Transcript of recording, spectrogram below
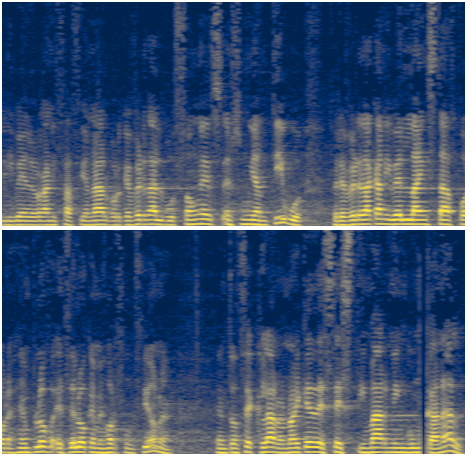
nivel organizacional, porque es verdad, el buzón es, es muy antiguo, pero es verdad que a nivel line staff, por ejemplo, es de lo que mejor funciona. Entonces, claro, no hay que desestimar ningún canal.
